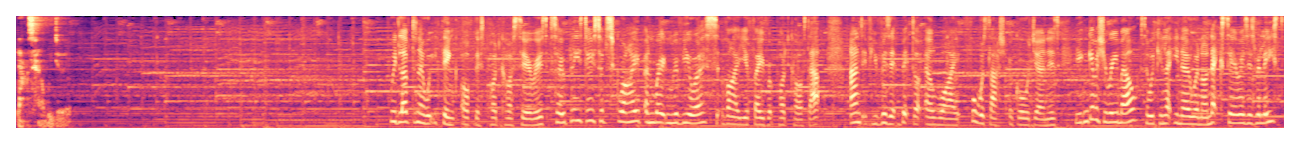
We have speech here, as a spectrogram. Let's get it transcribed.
That's how we do it. We'd love to know what you think of this podcast series, so please do subscribe and rate and review us via your favourite podcast app. And if you visit bit.ly forward slash Agora Journeys, you can give us your email so we can let you know when our next series is released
